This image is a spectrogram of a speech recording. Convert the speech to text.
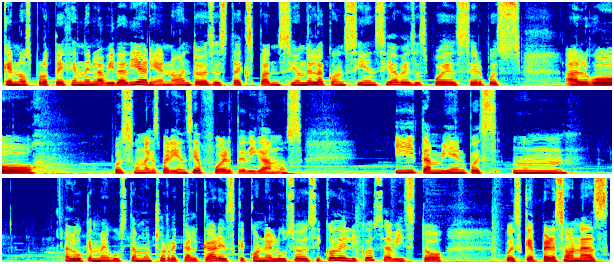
que nos protegen en la vida diaria, ¿no? Entonces esta expansión de la conciencia a veces puede ser pues algo, pues una experiencia fuerte, digamos. Y también pues un, algo que me gusta mucho recalcar es que con el uso de psicodélicos se ha visto pues que personas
